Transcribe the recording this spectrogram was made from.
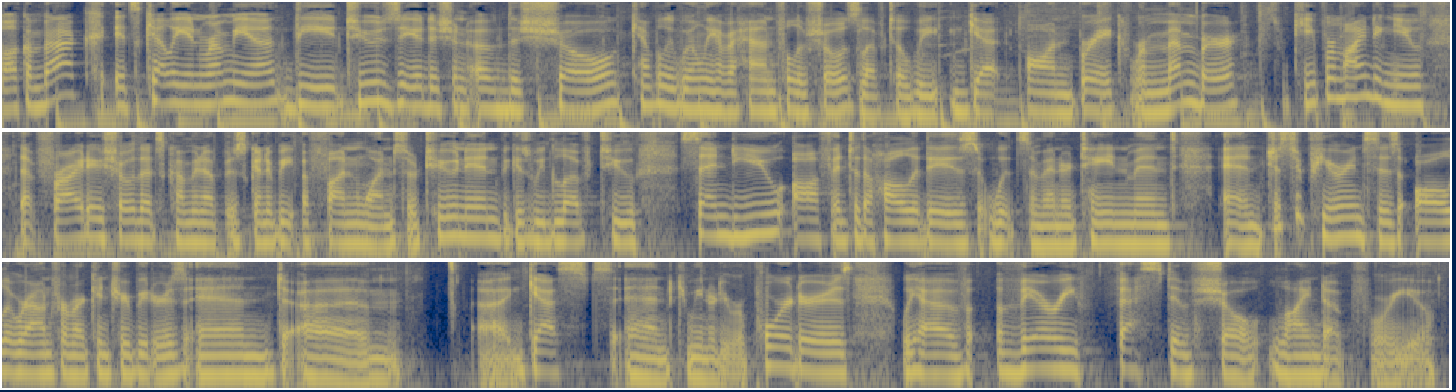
Welcome back. It's Kelly and Ramya, the Tuesday edition of the show. Can't believe we only have a handful of shows left till we get on break. Remember, so keep reminding you that Friday show that's coming up is going to be a fun one. So tune in because we'd love to send you off into the holidays with some entertainment and just appearances all around from our contributors and. Um, uh, guests and community reporters. We have a very festive show lined up for you.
